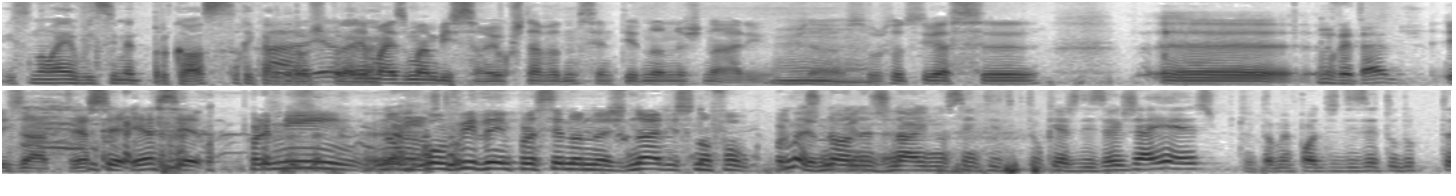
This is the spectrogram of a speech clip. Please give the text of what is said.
isso não é envelhecimento precoce, Ricardo Ah, Araújo Pereira? é mais uma ambição. Eu gostava de me sentir nonagenário. Já, sobretudo se tivesse. 90 anos. exato. Essa é, essa é- para mim, não me convidem para ser nonagenário se não for para Mas ter não 90. nonagenário no sentido que tu queres dizer, já és. Tu também podes dizer tudo o que te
